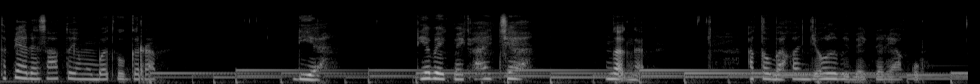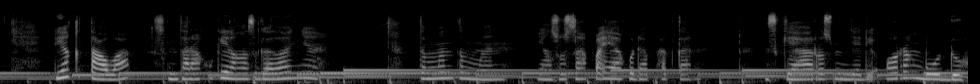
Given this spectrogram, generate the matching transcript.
Tapi ada satu yang membuatku geram. Dia, dia baik-baik aja. Enggak, enggak. Atau bahkan jauh lebih baik dari aku. Dia ketawa, sementara aku kehilangan segalanya. Teman-teman yang susah pak ya aku dapatkan, meski harus menjadi orang bodoh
